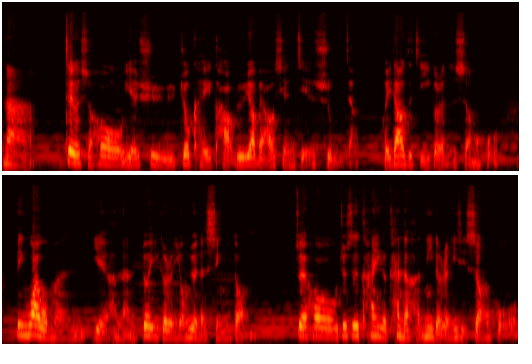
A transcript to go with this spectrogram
那这个时候，也许就可以考虑要不要先结束，这样回到自己一个人的生活。另外，我们也很难对一个人永远的心动。最后就是看一个看得很腻的人一起生活，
